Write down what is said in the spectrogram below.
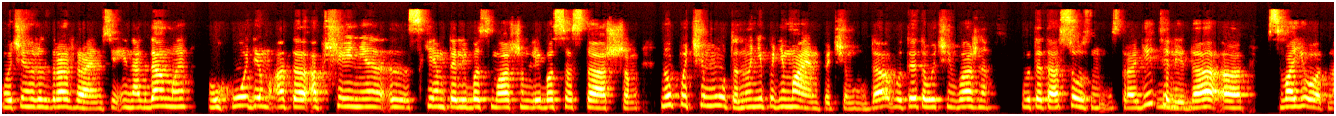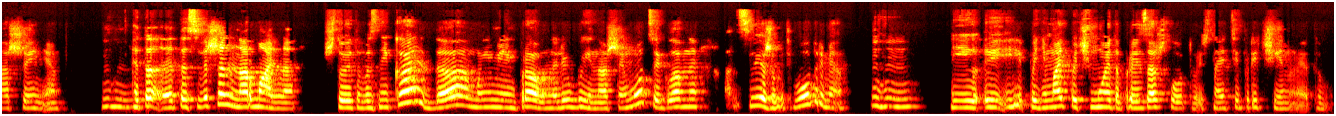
очень раздражаемся. Иногда мы уходим от общения э, с кем-то, либо с младшим, либо со старшим. Ну, почему-то, но не понимаем почему, да. Вот это очень важно, вот эта осознанность родителей, mm-hmm. да, а, свое отношение. Mm-hmm. Это, это совершенно нормально что это возникает, да, мы имеем право на любые наши эмоции, главное отслеживать вовремя, угу. и, и, и понимать, почему это произошло, то есть найти причину этому.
